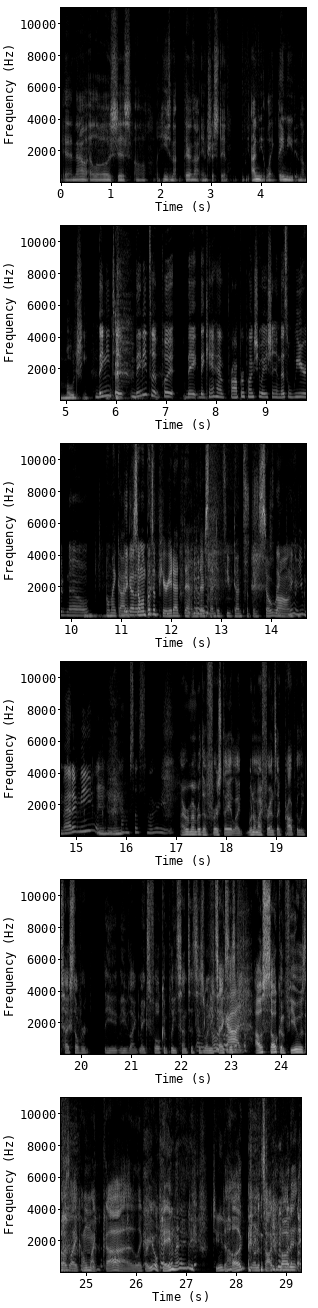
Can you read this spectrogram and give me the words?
Yeah, now LOL is just, oh, he's not, they're not interested. I need, like, they need an emoji. they need to. They need to put. They they can't have proper punctuation. That's weird now. Oh my god! They If gotta- someone puts a period at the end of their sentence, you've done something so It's like, wrong. dang, are you mad at me? Like, oh Mhm. my god, I'm so sorry. I remember the first day, like one of my friends, like properly text over. He, he like makes full complete sentences when he Oh, texts. God. us. I was so confused. I was like, "Oh my god! Like, are you okay, man? Do you need a hug? You want to talk about it?"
